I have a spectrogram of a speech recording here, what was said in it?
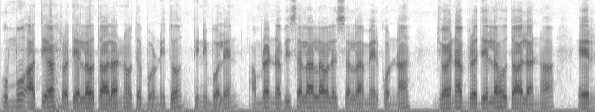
উম্মু আতিয়াহ রদিয়াল্লাহ তাল্লাহ্ন হতে বর্ণিত। তিনি বলেন, আমরা নবী সাল্লাহ আলাইসাল্লামের কন্যা জয়নাব রদিয়াল্লাহ তাল্লাহ্ন এর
